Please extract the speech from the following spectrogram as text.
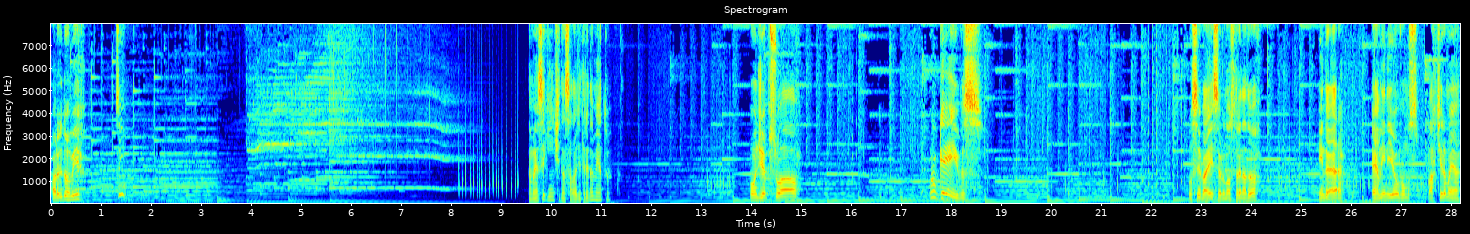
Hora de dormir. Sim. Na manhã seguinte, na sala de treinamento. Bom dia, pessoal. Pro Gaves. Você vai ser o nosso treinador? Ainda era. Erline e eu vamos partir amanhã,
